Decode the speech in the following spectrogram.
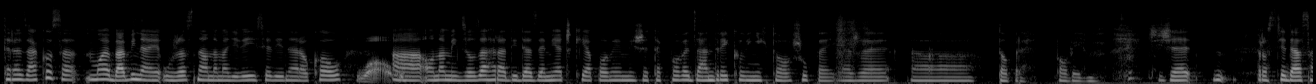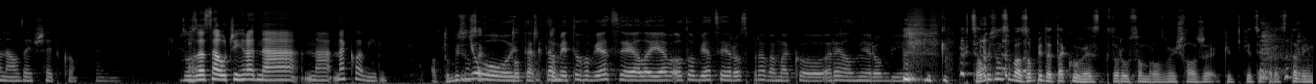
teraz ako sa... Moja babina je úžasná, ona má 91 rokov. Wow. A ona mi zo zahrady dá zemiačky a povie mi, že tak povedz Andrejkovi, nech to ošupe. Ja, že uh, dobre, poviem. Čiže proste dá sa naozaj všetko. Ano. Zúza sa učí hrať na, na, na klavíri. A tu by som Joj, sa, to, tak to, tam to... je toho viacej, ale ja o tom viacej rozprávam, ako reálne robím. Chcel by som sa vás opýtať takú vec, ktorú som rozmýšľal, že keď, keď, si, predstavím,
